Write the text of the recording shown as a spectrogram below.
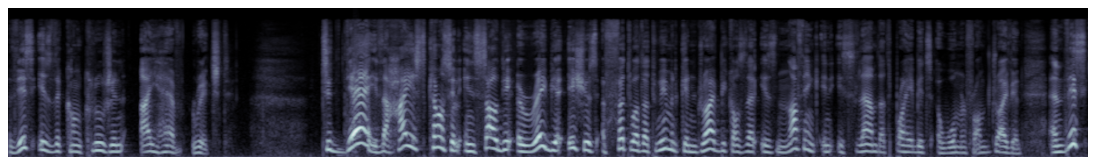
This is the conclusion I have reached. Today, the highest council in Saudi Arabia issues a fatwa that women can drive because there is nothing in Islam that prohibits a woman from driving. And this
